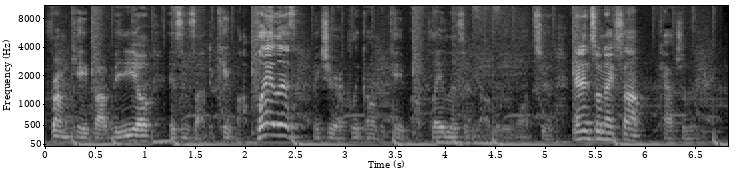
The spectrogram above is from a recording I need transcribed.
from K-pop video. It's inside the K-pop playlist. Make sure y'all click on the K-pop playlist if y'all really want to. And until next time, catch you later.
